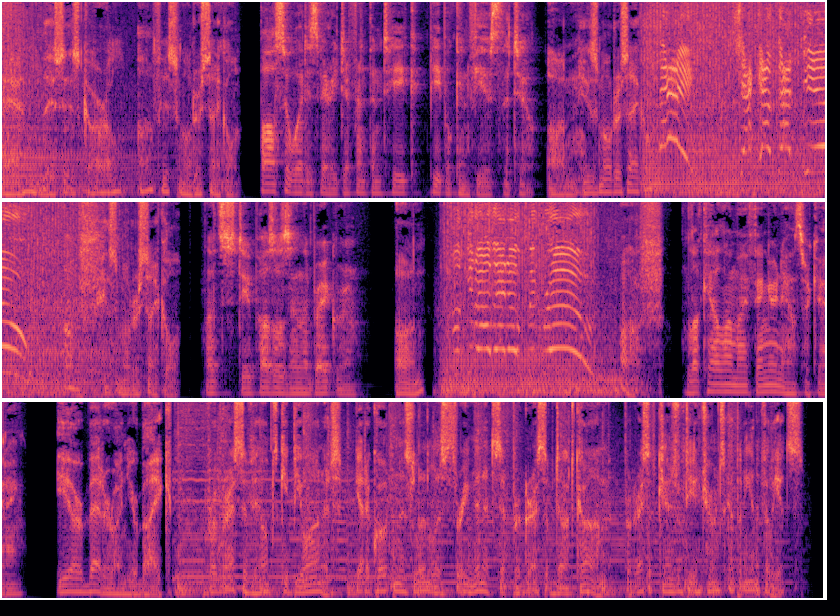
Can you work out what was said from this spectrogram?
And this is Carl off his motorcycle. Balsa wood is very different than teak. People confuse the two. On his motorcycle. Hey! Check out that view! Off his motorcycle. Let's do puzzles in the break room. On. Look at all that open road! Off. Look how long my fingernails are getting. You're better on your bike. Progressive helps keep you on it. Get a quote in as little as three minutes at progressive.com. Progressive Casualty Insurance Company and Affiliates.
